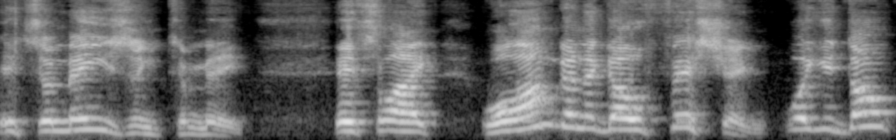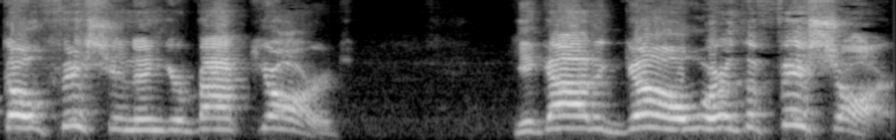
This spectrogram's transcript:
It's amazing to me. It's like, well, I'm going to go fishing. Well, you don't go fishing in your backyard. You got to go where the fish are.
